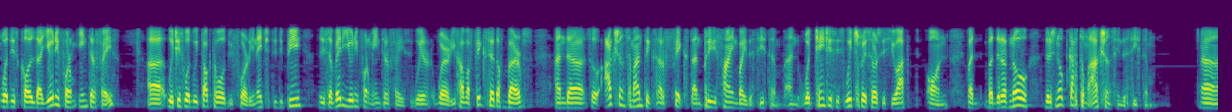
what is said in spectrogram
what is called a uniform interface. uh, which is what we talked about before. In HTTP, there is a very uniform interface where, where you have a fixed set of verbs, and uh, so action semantics are fixed and predefined by the system. And what changes is which resources you act on, but but there are no there is no custom actions in the system. Uh,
